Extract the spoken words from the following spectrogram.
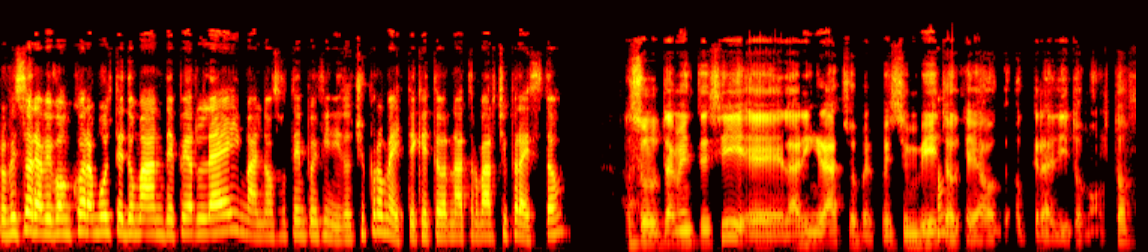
Professore, avevo ancora molte domande per lei, ma il nostro tempo è finito. Ci promette che torna a trovarci presto? Assolutamente sì, e la ringrazio per questo invito che ho, ho gradito molto.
